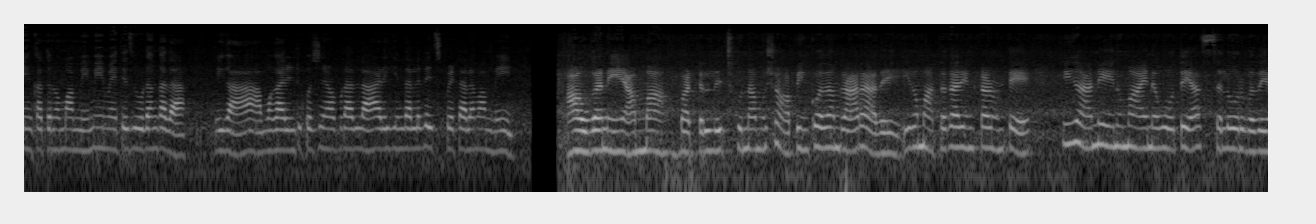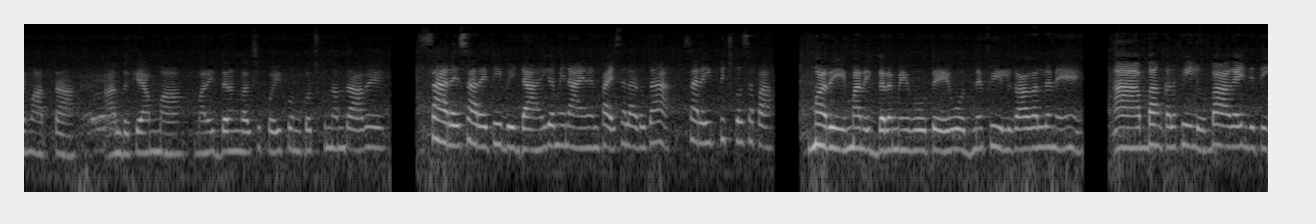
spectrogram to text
ఏం కథనో మమ్మీ మేమైతే చూడం కదా. ఇక అమ్మగారింటికి వచ్చినప్పుడల్లా అడిగిందల్లా తెచ్చి పెట్టాలా మమ్మీ? అవు కానీ అమ్మ బట్టలు తెచ్చుకుందాము షాపింగ్ కోదాం రారా అదే. ఇక మా అత్తగారి ఇంటికాడ ఉంటే ఇక నేను మా ఆయన పోతే అస్సలు ఉరవదే మా అత్త. అందుకే అమ్మ మన ఇద్దరం కలిసి పోయి కొనుక్కొచ్చుకుందాం రావే. సరే సరే తీ బిడ్డ. ఇక మీ నాయనని పైసలు అడుగుతా. సరే ఇప్పించుకోసపా మరి మన ఇద్దరమే పోతే వదిన ఫీల్ కాగలనే. ఆ బంకల ఫీలు బాగా అయింది తీ.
